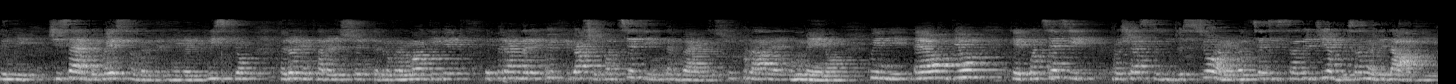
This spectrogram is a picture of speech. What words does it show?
Quindi ci serve questo per definire il rischio, per orientare le scelte programmatiche e per rendere più efficace qualsiasi intervento, strutturale o meno. Quindi è ovvio che qualsiasi processo di gestione, qualsiasi strategia ha bisogno dei dati.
